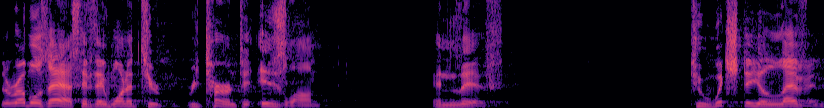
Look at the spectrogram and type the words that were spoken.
the rebels asked if they wanted to return to Islam and live. To which the 11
